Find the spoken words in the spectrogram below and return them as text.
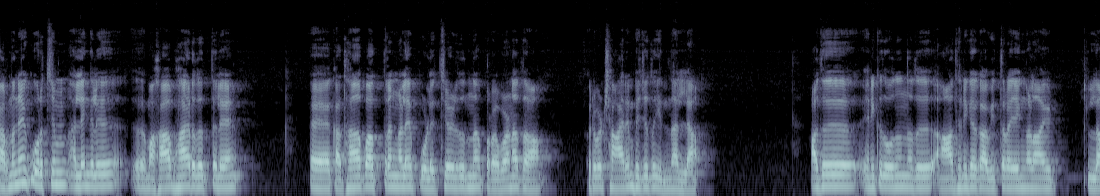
കർണനെക്കുറിച്ചും അല്ലെങ്കിൽ മഹാഭാരതത്തിലെ കഥാപാത്രങ്ങളെ പൊളിച്ചെഴുതുന്ന പ്രവണത ഒരുപക്ഷെ ആരംഭിച്ചത് ഇന്നല്ല. അത് എനിക്ക് തോന്നുന്നത് ആധുനിക കവിത്രയങ്ങളായിട്ടുള്ള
